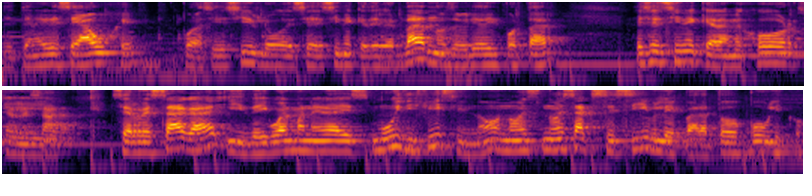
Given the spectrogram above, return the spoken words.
de tener ese auge, por así decirlo, ese cine que de verdad nos debería de importar, es el cine que a lo mejor Se y- rezaga. se rezaga y de igual manera es muy difícil, ¿no? No es, no es accesible para todo público.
